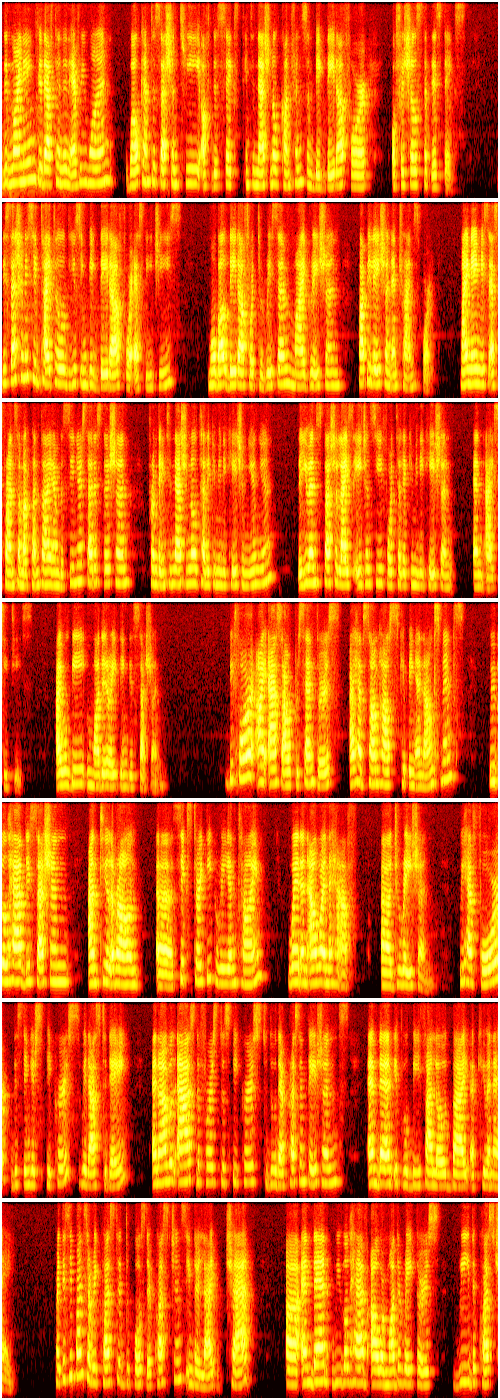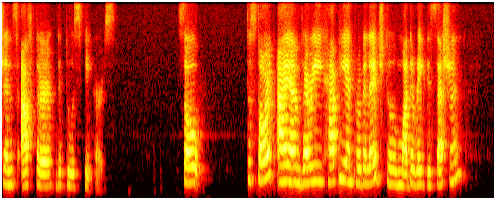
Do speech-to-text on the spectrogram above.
Good morning, good afternoon, everyone. Welcome to session three of the sixth International Conference on Big Data for Official Statistics. This session is entitled Using Big Data for SDGs, Mobile Data for Tourism, Migration, Population, and Transport. My name is Esperanza Magpantay. I'm the Senior Statistician from the International Telecommunication Union, the UN Specialized Agency for Telecommunication and ICTs. I will be moderating this session. Before I ask our presenters, I have some housekeeping announcements. We will have this session until around uh, 6.30 Korean time with an hour and a half uh, duration. We have four distinguished speakers with us today, and I will ask the first two speakers to do their presentations and then it will be followed by a Q&A. Participants are requested to post their questions in their live chat, uh, and then we will have our moderators read the questions after the two speakers. So to start, I am very happy and privileged to moderate this session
